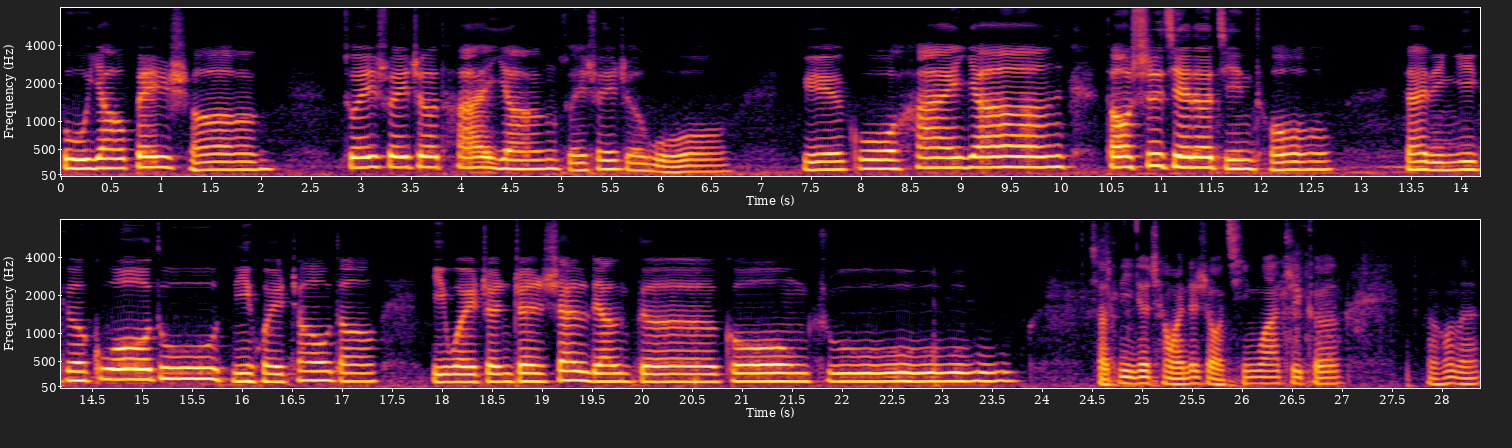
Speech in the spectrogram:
不要悲伤，追随着太阳，追随着我，越过海洋，到世界的尽头。在另一个国度，你会找到一位真正善良的公主。小弟弟就唱完这首《青蛙之歌》，然后呢，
